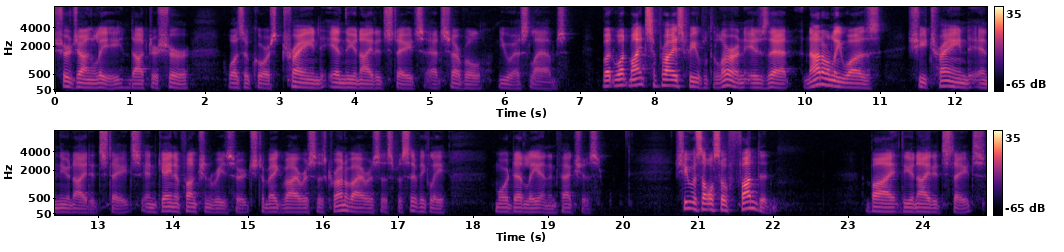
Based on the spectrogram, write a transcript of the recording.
Shi Zhengli. Dr. Shi was, of course, trained in the United States at several U.S. labs. But what might surprise people to learn is that not only was she trained in the United States in gain of function research to make viruses, coronaviruses specifically, more deadly and infectious. She was also funded by the United States,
